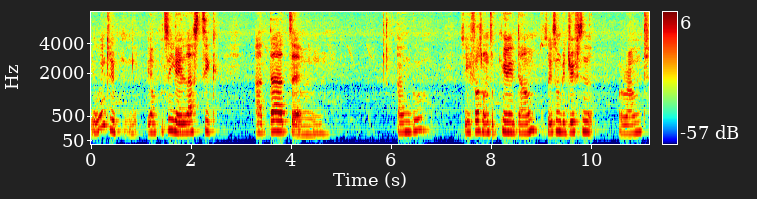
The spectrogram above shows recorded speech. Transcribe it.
you're going to you're putting your elastic at that um, angle. So you first want to pin it down so it won't be drifting around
